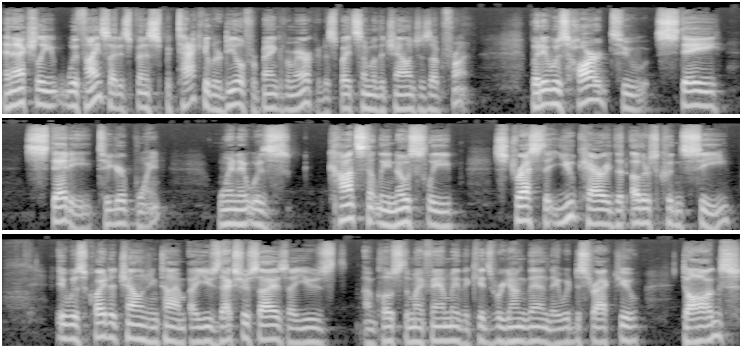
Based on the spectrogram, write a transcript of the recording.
And actually, with hindsight, it's been a spectacular deal for Bank of America, despite some of the challenges up front. But it was hard to stay steady, to your point, when it was constantly no sleep, stress that you carried that others couldn't see. It was quite a challenging time. I used exercise. I used, I'm close to my family. The kids were young then. They would distract you. Dogs.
